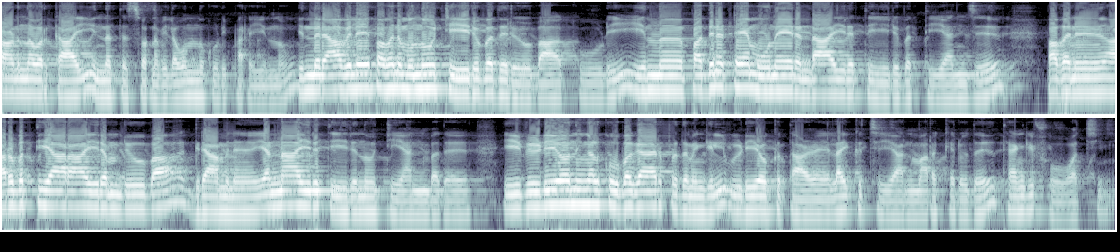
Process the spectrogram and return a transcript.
കാണുന്നവർക്കായി ഇന്നത്തെ സ്വർണവില ഒന്നുകൂടി പറയുന്നു. ഇന്ന് രാവിലെ പവന് മുന്നൂറ്റി ഇരുപത് രൂപ കൂടി. ഇന്ന് പതിനെട്ട് മൂന്ന് രണ്ടായിരത്തി ഇരുപത്തി അഞ്ച് പവന് അറുപത്തിയാറായിരം രൂപ ഗ്രാമിന് എണ്ണായിരത്തി ഇരുന്നൂറ്റി അൻപത് ഈ വീഡിയോ നിങ്ങൾക്ക് ഉപകാരപ്രദമെങ്കിൽ വീഡിയോക്ക് താഴെ ലൈക്ക് ചെയ്യാൻ മറക്കരുത്. താങ്ക് ഫോർ വാച്ചിങ്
